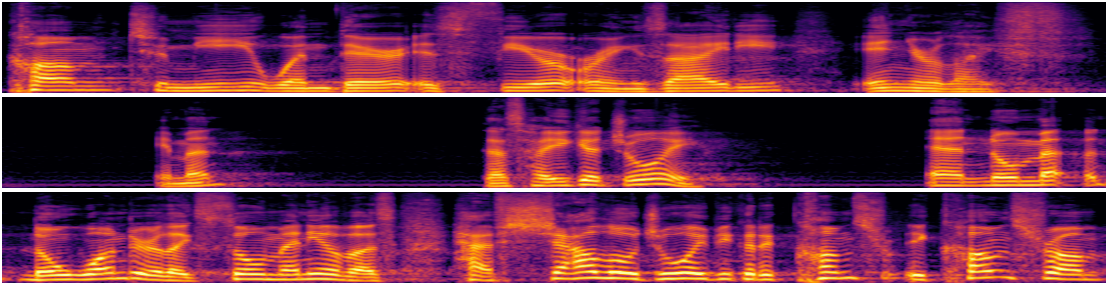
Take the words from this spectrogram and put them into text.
Come to me when there is fear or anxiety in your life. Amen? That's how you get joy. And no, no wonder, like so many of us have shallow joy because it comes, it comes from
